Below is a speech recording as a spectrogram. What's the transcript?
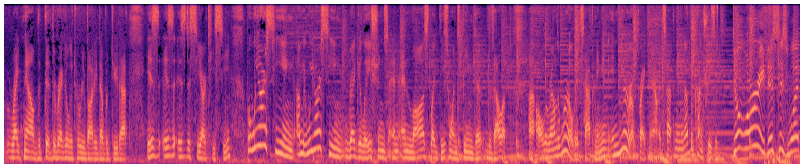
right now the, the, the regulatory body that would do that is, is, is the CRTC. But we are seeing, I mean, we are seeing regulations and, and laws like these ones being de- developed uh, all around the world. It's happening in, in Europe right now. It's happening in other countries. Don't worry, this is what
